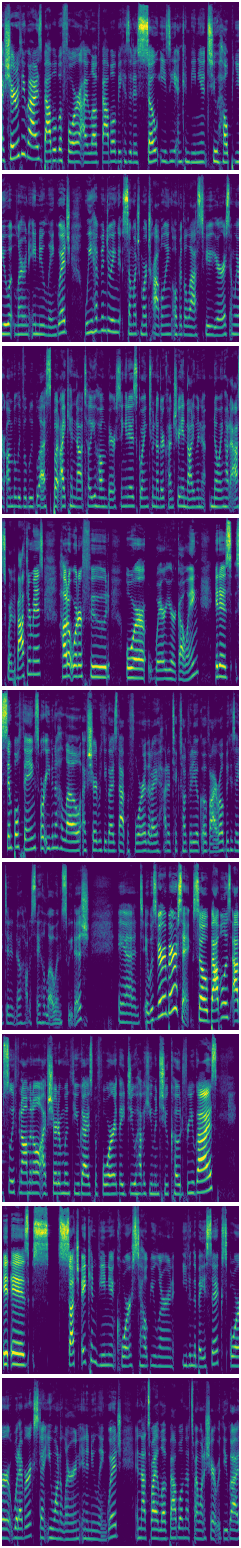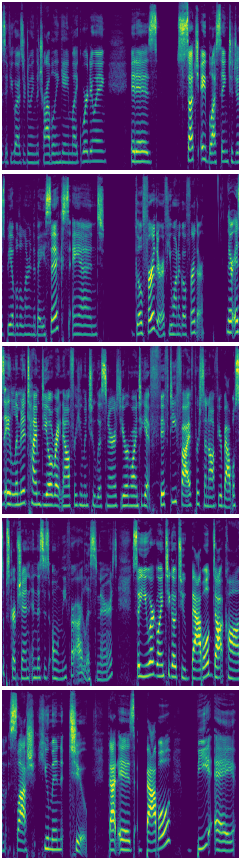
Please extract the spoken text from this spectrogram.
I've shared with you guys Babbel before. I love Babbel because it is so easy and convenient to help you learn a new language. We have been doing so much more traveling over the last few years and we are unbelievably blessed, but I cannot tell you how embarrassing it is going to another country and not even knowing how to ask where the bathroom is, how to order food, or where you're going. It is simple things or even a hello. I've shared with you guys that before that I had a TikTok video go viral because I didn't know how to say hello in Swedish and it was very embarrassing. So Babbel is absolutely phenomenal. I've shared them with you guys before. They do have a human 2 code for you guys. It is such a convenient course to help you learn even the basics or whatever extent you want to learn in a new language. And that's why I love Babbel and that's why I want to share it with you guys. If you guys are doing the traveling game like we're doing, it is such a blessing to just be able to learn the basics and go further if you want to go further. There is a limited time deal right now for Human 2 listeners. You're going to get 55% off your Babbel subscription, and this is only for our listeners. So you are going to go to babbel.com slash human 2. That is Babbel, B-A-B-B-E-L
